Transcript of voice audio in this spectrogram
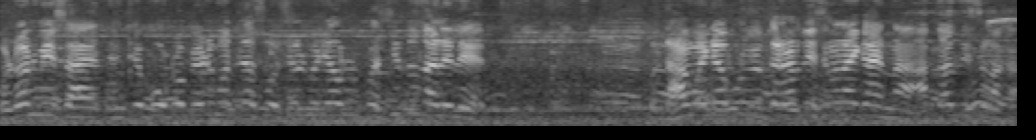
फडणवीस आहेत त्यांचे फोटो बेडमधल्या सोशल मीडियावरून प्रसिद्ध झालेले आहेत. पण दहा महिन्यापूर्वी करार दिसला नाही काय ना आताच दिसला का?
